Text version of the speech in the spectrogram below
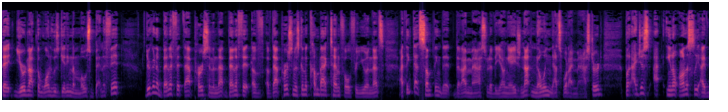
that you're not the one who's getting the most benefit you're going to benefit that person and that benefit of, of that person is going to come back tenfold for you and that's i think that's something that that i mastered at a young age not knowing that's what i mastered But I just, I, you know, honestly, I,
